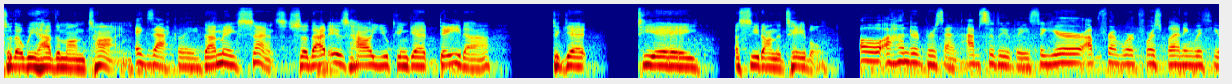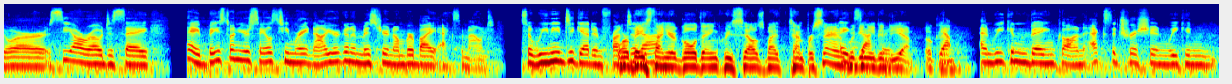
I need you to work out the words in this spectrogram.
so that we have them on time. Exactly. That makes sense. So that is how you can get data to get TA a seat on the table. Oh, 100%. Absolutely. So you're upfront workforce planning with your CRO to say, hey, based on your sales team right now, you're going to miss your number by X amount. So we need to get in front Or of based that. on your goal to increase sales by 10%, we can need Exactly. to, yeah, okay. Yep. And we can bank on X attrition. We can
